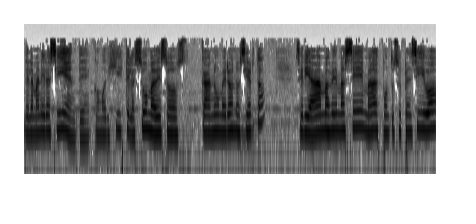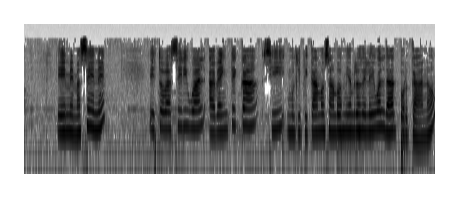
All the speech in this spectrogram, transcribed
de la manera siguiente. Como dijiste, la suma de esos K números, ¿no es cierto? Sería A más B más C más punto suspensivo M más N. Esto va a ser igual a 20K si multiplicamos ambos miembros de la igualdad por K, ¿no?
